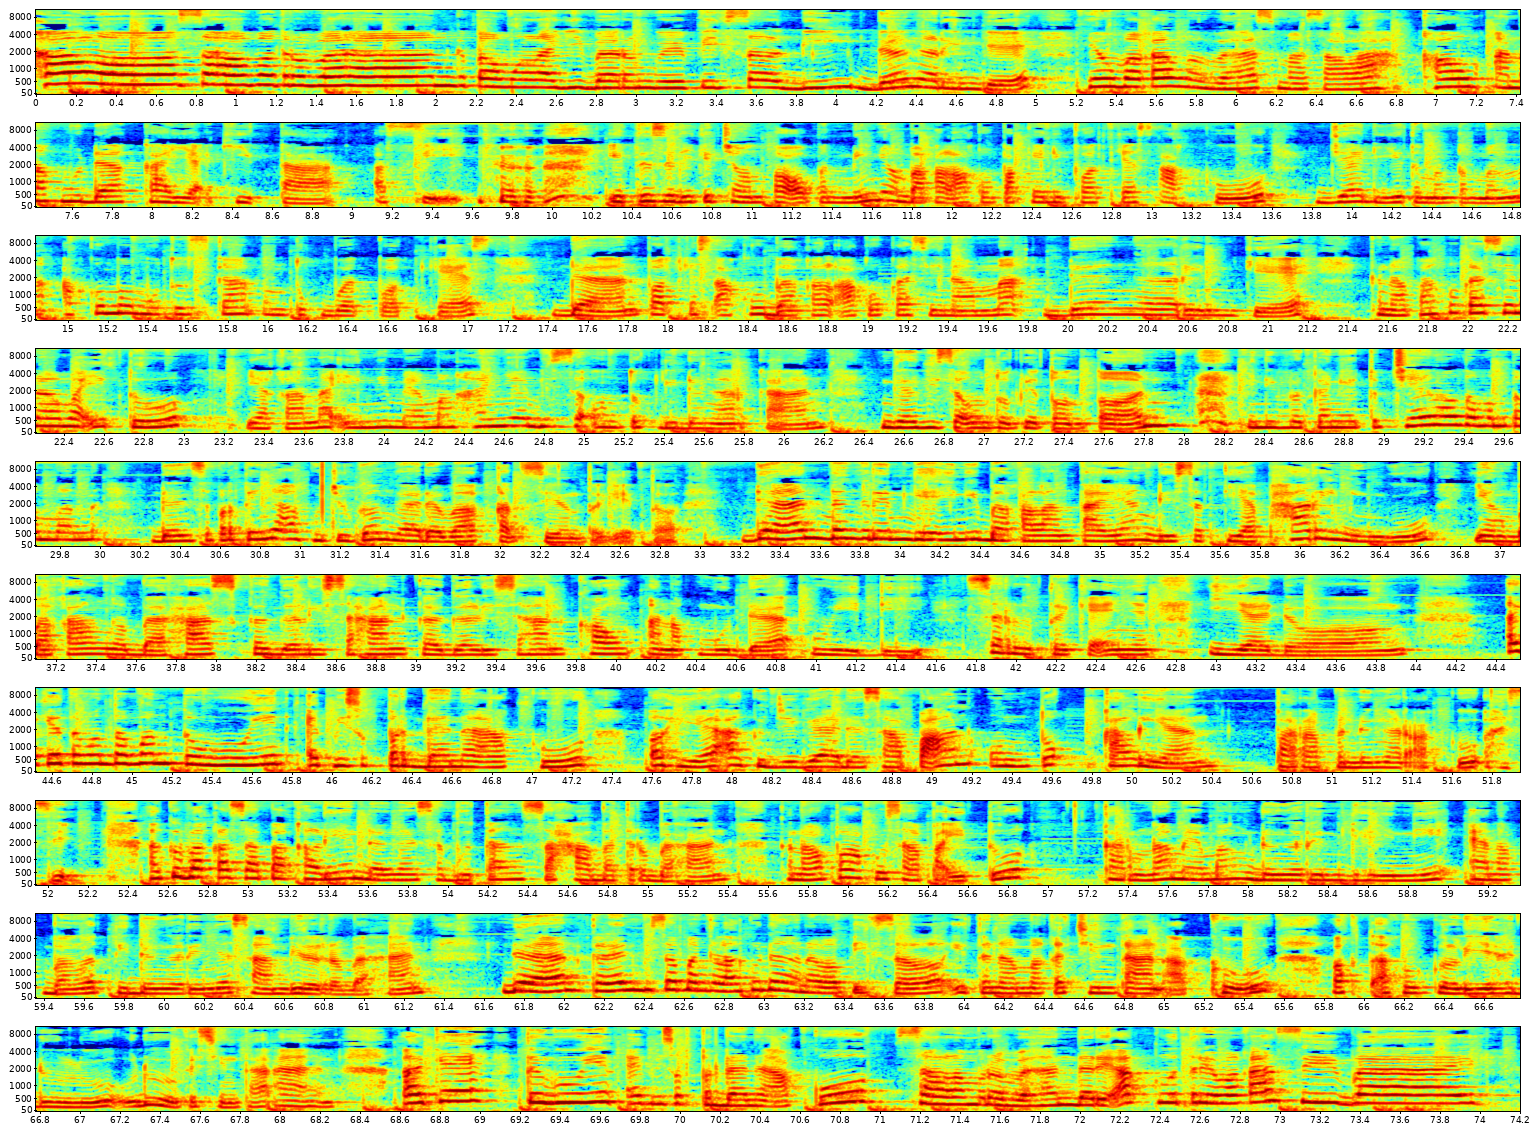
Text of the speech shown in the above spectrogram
Halo sahabat rebahan, ketemu lagi bareng gue Pixel di Dengerin G Yang bakal ngebahas masalah kaum anak muda kayak kita. Asik. Itu sedikit contoh opening yang bakal aku pakai di podcast aku. Jadi teman-teman, aku memutuskan untuk buat podcast Dan podcast aku bakal aku kasih nama Dengerin G Kenapa aku kasih nama itu? Ya karena ini memang hanya bisa untuk didengarkan Nggak bisa untuk ditonton. Ini bukan YouTube channel teman-teman. Dan sepertinya aku juga nggak ada bakat sih untuk itu dan dengerin G ini bakalan tayang di setiap hari minggu yang bakal ngebahas kegelisahan-kegelisahan kaum anak muda Widi. Seru tuh kayaknya. Iya dong. Oke teman-teman tungguin episode perdana aku. Oh ya aku juga ada sapaan untuk kalian para pendengar aku. Asik. Aku bakal sapa kalian dengan sebutan sahabat terbahan Kenapa aku sapa itu? Karena memang dengerin gue ini enak banget didengerinnya sambil rebahan. Dan kalian bisa panggil aku dengan nama Pixel itu nama kecintaan aku. Waktu aku kuliah dulu udah kecintaan. Oke tungguin episode perdana aku. Salam rebahan dari aku. Terima kasih bye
